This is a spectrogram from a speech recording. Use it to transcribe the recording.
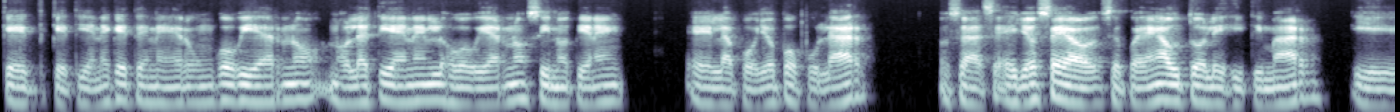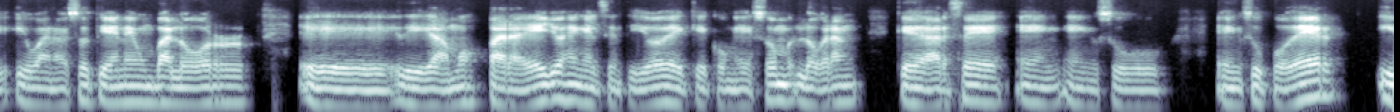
que, que tiene que tener un gobierno, no la tienen los gobiernos si no tienen el apoyo popular. O sea, ellos se, se pueden autolegitimar y, y, bueno, eso tiene un valor, eh, digamos, para ellos en el sentido de que con eso logran quedarse en, en, su, en su poder y,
